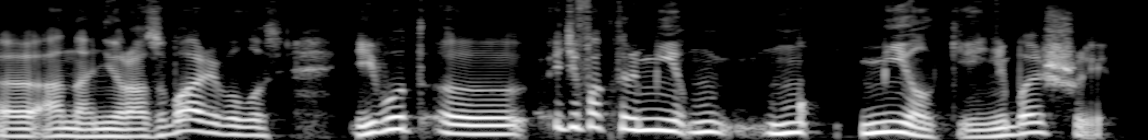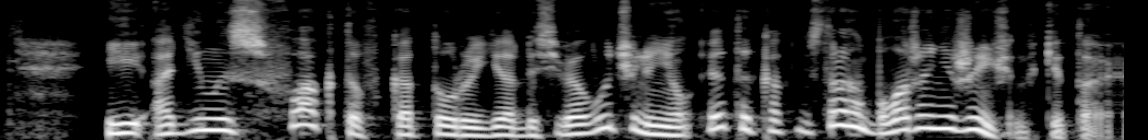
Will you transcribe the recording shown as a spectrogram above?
э, она не разваливалась. И вот э, эти факторы мелкие, небольшие. И один из фактов, который я для себя вычленил, это, как ни странно, положение женщин в Китае.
